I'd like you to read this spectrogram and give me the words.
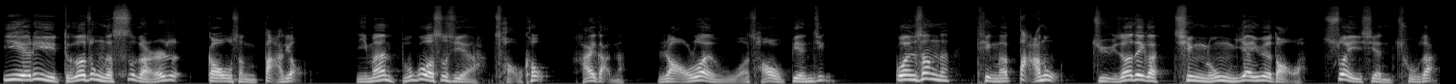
耶律德重的四个儿子高声大叫。你们不过是些草寇，还敢呢扰乱我朝边境？关胜呢听了大怒，举着这个青龙偃月刀啊，率先出战。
